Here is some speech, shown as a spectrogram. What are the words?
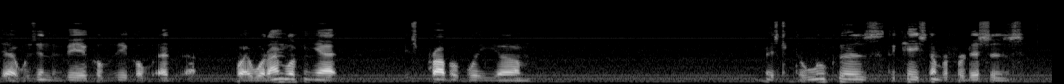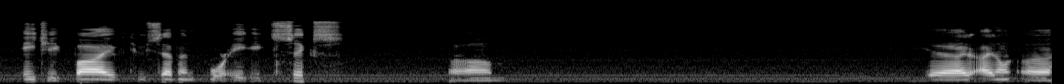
that was in the vehicle. The vehicle, at, by what I'm looking at, is probably um, Mr. DeLuca's. The case number for this is H85274886. Um, yeah, I, I don't. Uh,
